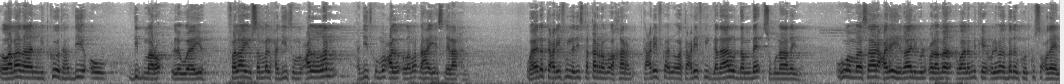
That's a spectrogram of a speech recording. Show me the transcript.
labadan midkood haddii uu dib maro la waayo. Falaa yusama alxadiidu mucallan xadiidku mucal lama dhahayo isdilaaxan wahada tacriifu aladii istaqara mu'aharan tacriifkanna waa tacriifkii gadaal dambe sugnaaday. Wahuwa maa saara calayhi gaalibu lculamaa waana midkay culimada badankood ku socdeen.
